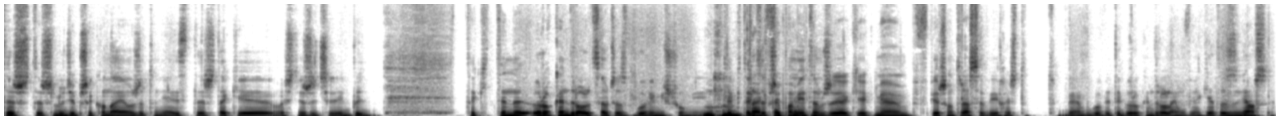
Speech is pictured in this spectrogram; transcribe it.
też, też ludzie przekonają, że to nie jest też takie właśnie życie, jakby taki ten rock and roll cały czas w głowie mi szumi. Mhm, tak, tak, tak, zawsze tak, pamiętam, tak. że jak, jak miałem w pierwszą trasę wyjechać, to, to miałem w głowie tego rock and rolla i mówię, jak ja to zniosę.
